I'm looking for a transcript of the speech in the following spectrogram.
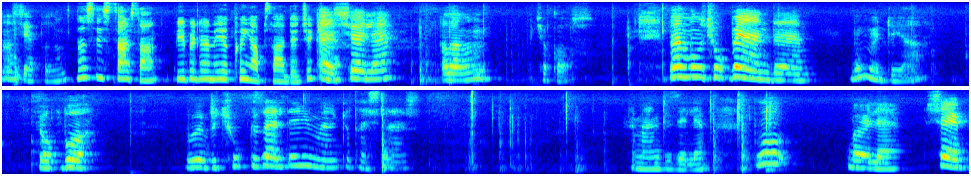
Nasıl yapalım? Nasıl istersen birbirlerine yakın yap sadece ki. Evet şöyle alalım çok olsun. Ben bunu çok beğendim. Bu muydu ya? Yok bu. Bu, bu çok güzel değil mi arkadaşlar? Hemen dizelim. Bu böyle şey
